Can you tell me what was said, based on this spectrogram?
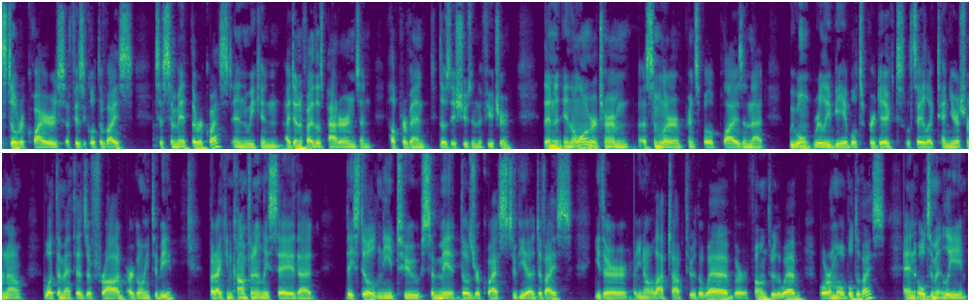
still requires a physical device to submit the request. And we can identify those patterns and help prevent those issues in the future. Then, in the longer term, a similar principle applies in that we won't really be able to predict, let's say like 10 years from now, what the methods of fraud are going to be. But I can confidently say that they still need to submit those requests via a device either you know a laptop through the web or a phone through the web or a mobile device and ultimately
